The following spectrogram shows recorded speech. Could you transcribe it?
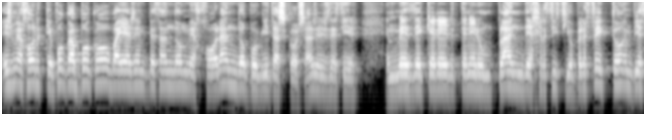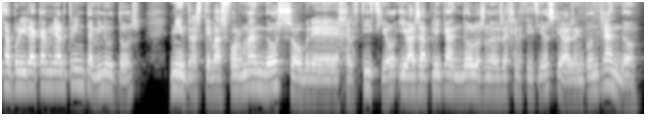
es mejor que poco a poco vayas empezando mejorando poquitas cosas. Es decir, en vez de querer tener un plan de ejercicio perfecto, empieza por ir a caminar 30 minutos, mientras te vas formando sobre ejercicio y vas aplicando los nuevos ejercicios que vas encontrando.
